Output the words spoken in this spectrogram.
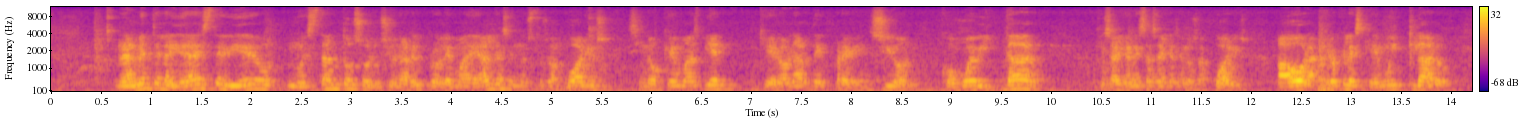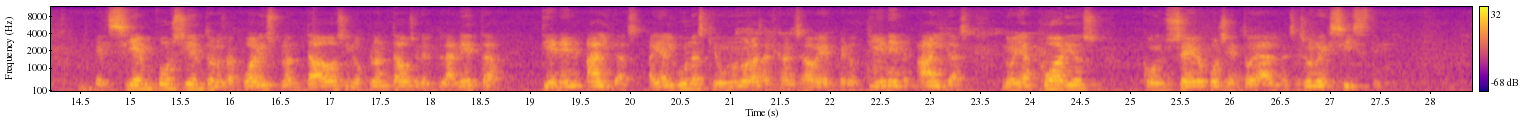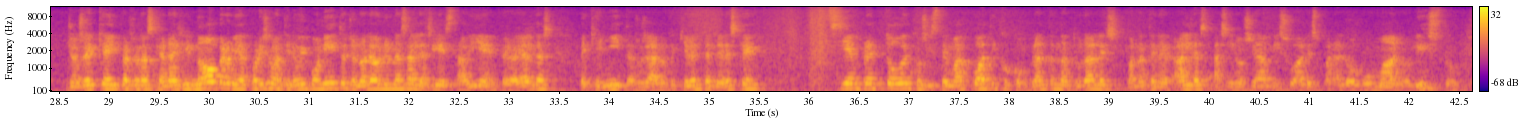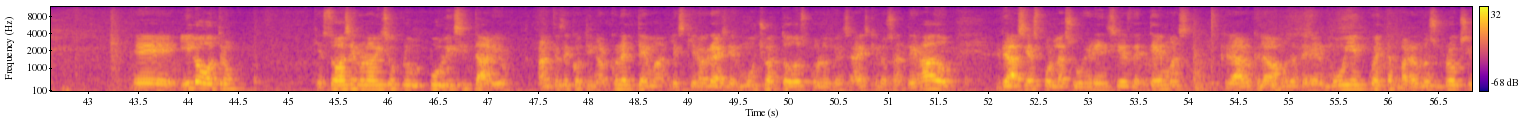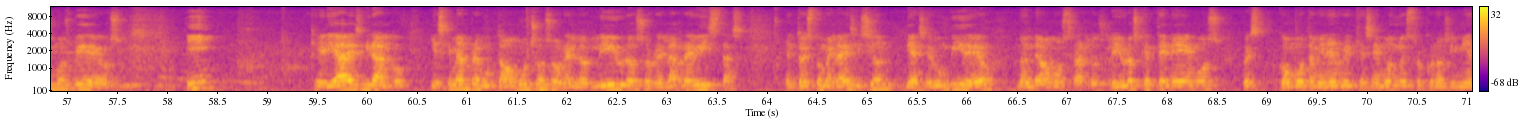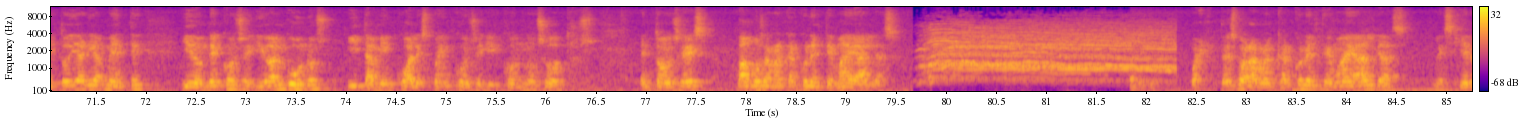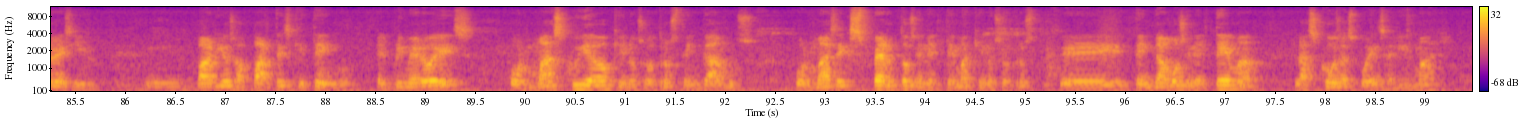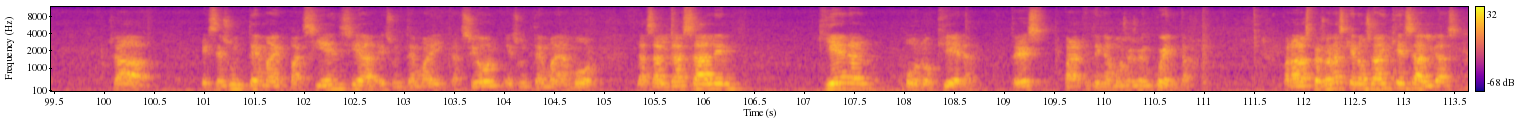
Realmente la idea de este video no es tanto solucionar el problema de algas en nuestros acuarios, sino que más bien quiero hablar de prevención, cómo evitar que salgan estas algas en los acuarios. Ahora, quiero que les quede muy claro, el 100% de los acuarios plantados y no plantados en el planeta tienen algas. Hay algunas que uno no las alcanza a ver, pero tienen algas. No hay acuarios con 0% de algas, eso no existe. Yo sé que hay personas que van a decir, no, pero mi acuario se mantiene muy bonito, yo no le doy ni unas algas, sí, está bien, pero hay algas pequeñitas, o sea, lo que quiero entender es que siempre todo ecosistema acuático con plantas naturales van a tener algas, así no sean visuales para el ojo humano, listo. Eh, y lo otro, que esto va a ser un aviso publicitario, antes de continuar con el tema, les quiero agradecer mucho a todos por los mensajes que nos han dejado, gracias por las sugerencias de temas, claro que la vamos a tener muy en cuenta para unos próximos videos, y quería decir algo, y es que me han preguntado mucho sobre los libros, sobre las revistas, entonces tomé la decisión de hacer un video donde vamos a mostrar los libros que tenemos, pues cómo también enriquecemos nuestro conocimiento diariamente y dónde he conseguido algunos y también cuáles pueden conseguir con nosotros. Entonces vamos a arrancar con el tema de algas. Bueno, entonces para arrancar con el tema de algas les quiero decir varios apartes que tengo. El primero es, por más cuidado que nosotros tengamos, por más expertos en el tema que nosotros eh, tengamos en el tema, las cosas pueden salir mal. O sea, este es un tema de paciencia, es un tema de dedicación, es un tema de amor. Las algas salen, quieran o no quieran. Entonces, para que tengamos eso en cuenta. Para las personas que no saben qué es algas,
